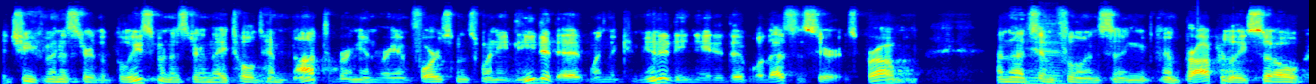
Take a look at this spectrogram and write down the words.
the chief minister, the police minister, and they told him not to bring in reinforcements when he needed it, when the community needed it. Well, that's a serious problem, and that's Yeah. influencing improperly. So,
